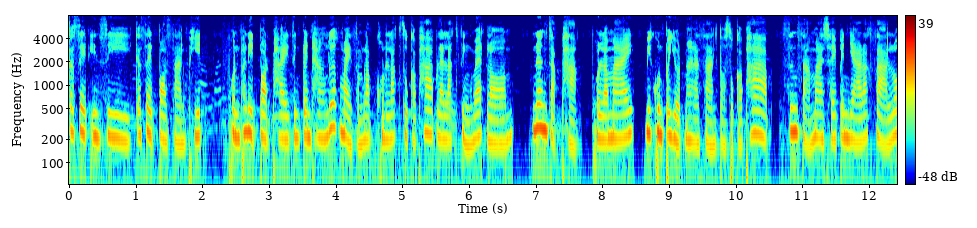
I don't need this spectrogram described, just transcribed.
เกษตรอินทรีย์ เกษตรปลอดสารพิษ ผลผลิตปลอดภัยจึงเป็นทางเลือกใหม่สำหรับคนรักสุขภาพและรักสิ่งแวดล้อม เนื่องจากผัก ผลไม้มีคุณประโยชน์มหาศาลต่อสุขภาพ ซึ่งสามารถใช้เป็นยารักษาโร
